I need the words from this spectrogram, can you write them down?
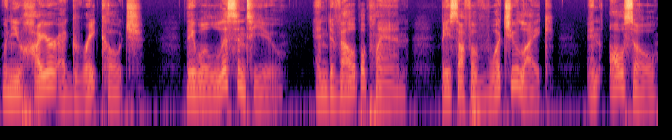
When you hire a great coach, they will listen to you and develop a plan based off of what you like and also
